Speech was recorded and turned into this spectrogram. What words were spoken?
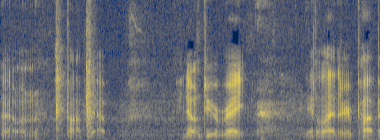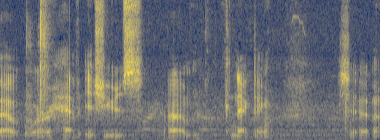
that one popped out. If you don't do it right it'll either pop out or have issues um, connecting. So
